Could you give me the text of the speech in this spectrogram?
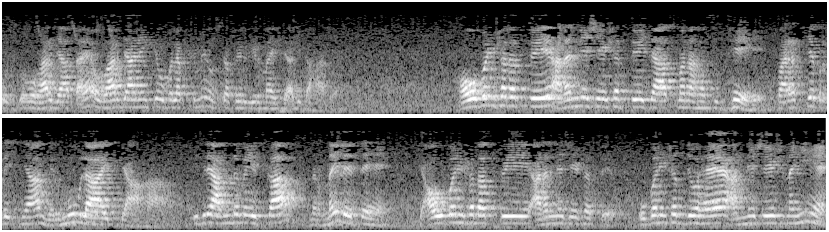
उसको उभर जाता है। उभर जाने के उपलक्ष्य में उसका फिर गिरना इत्यादि कहा गया। औपनिषदत्व अन्य शेषत्व आत्मन सिद्धे, परस्य प्रतिज्ञा निर्मूला इसलिए अंत में इसका निर्णय लेते हैं कि औपनिषदत्व अनन्य शेषत्व उपनिषद जो है अन्य शेष नहीं है,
